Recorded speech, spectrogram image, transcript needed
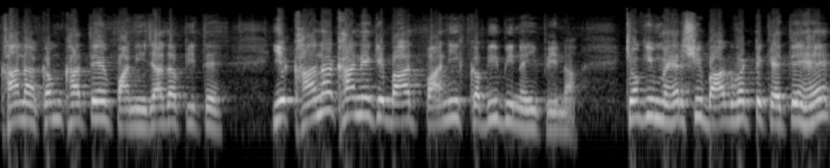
खाना कम खाते हैं, पानी ज़्यादा पीते हैं। ये खाना खाने के बाद पानी कभी भी नहीं पीना। क्योंकि महर्षि बागवट कहते हैं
